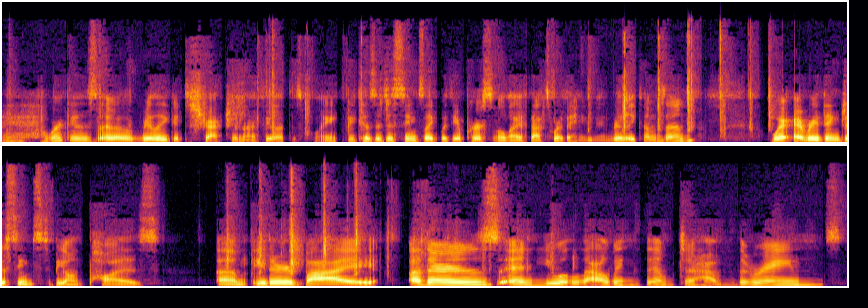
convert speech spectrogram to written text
work is a really good distraction, I feel, at this point, because it just seems like with your personal life, that's where the hangman really comes in, where everything just seems to be on pause, um, either by others and you allowing them to have the reins,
